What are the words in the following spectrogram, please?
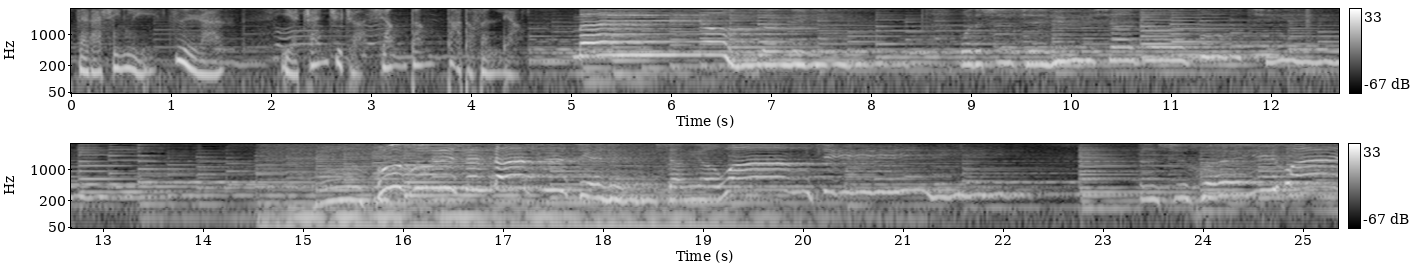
在他心里自然也占据着相当大的分量。没有了你，我的世界雨下个不停。我付出一生的时间，想要忘记你，但是回忆回。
